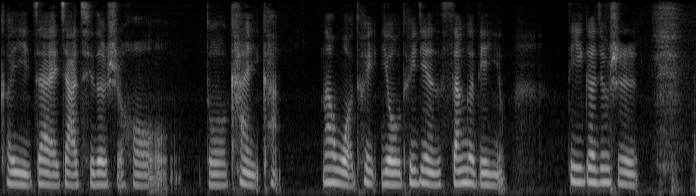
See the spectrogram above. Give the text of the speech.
可以在假期的时候多看一看。那我推有推荐三个电影，第一个就是《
